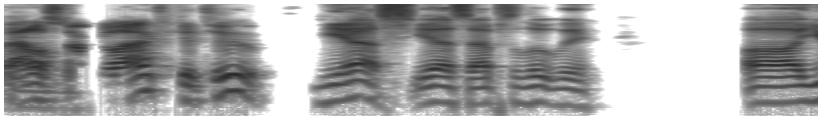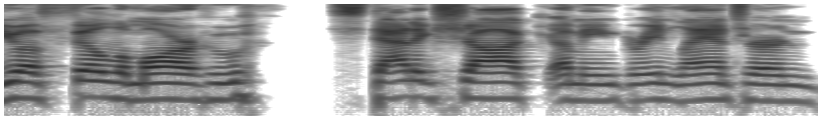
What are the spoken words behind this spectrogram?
Battlestar uh, Galactica too. Yes, yes, absolutely. Uh, you have Phil Lamar, who Static Shock. I mean, Green Lantern,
